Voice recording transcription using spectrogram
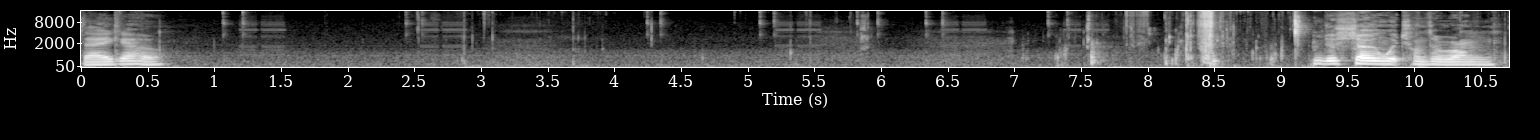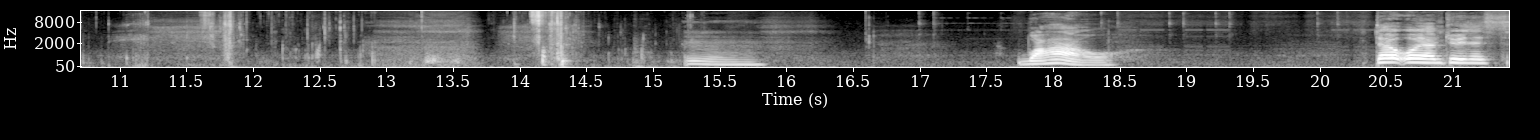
There you go. I'm just showing which ones are wrong. Mm. Wow. Don't worry, I'm doing this.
